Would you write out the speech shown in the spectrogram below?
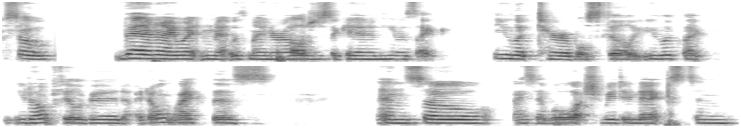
So then I went and met with my neurologist again, and he was like, You look terrible still. You look like you don't feel good. I don't like this. And so I said, Well, what should we do next? And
